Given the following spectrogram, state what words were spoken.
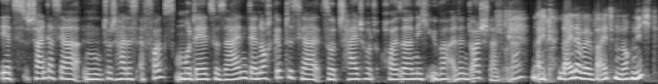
Jetzt scheint das ja ein totales Erfolgsmodell zu sein. Dennoch gibt es ja so Childhood-Häuser nicht überall in Deutschland, oder? Nein, leider bei weitem noch nicht.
